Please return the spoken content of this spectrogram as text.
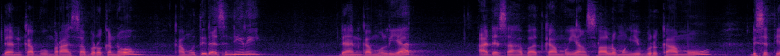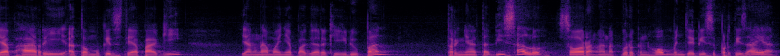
dan kamu merasa broken home, kamu tidak sendiri. Dan kamu lihat ada sahabat kamu yang selalu menghibur kamu di setiap hari atau mungkin setiap pagi yang namanya pagar kehidupan, ternyata bisa loh seorang anak broken home menjadi seperti saya.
